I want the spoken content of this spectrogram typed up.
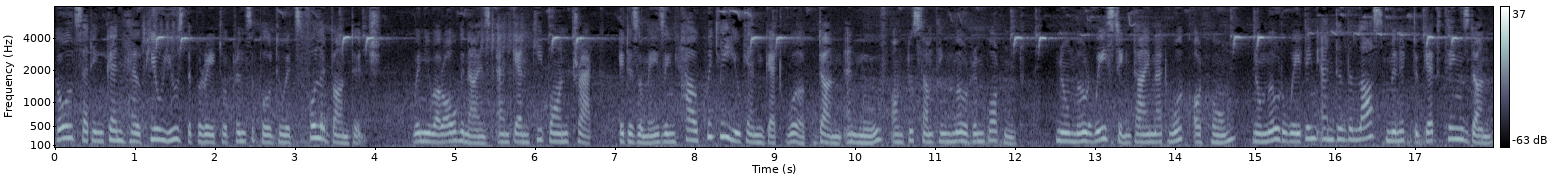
Goal setting can help you use the Pareto principle to its full advantage. When you are organized and can keep on track, it is amazing how quickly you can get work done and move on to something more important. No more wasting time at work or home, no more waiting until the last minute to get things done.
